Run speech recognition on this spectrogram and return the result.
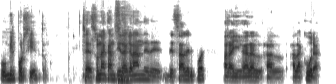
un 1000%. O sea, es una cantidad grande de, de salary para llegar al, al, a la cura.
